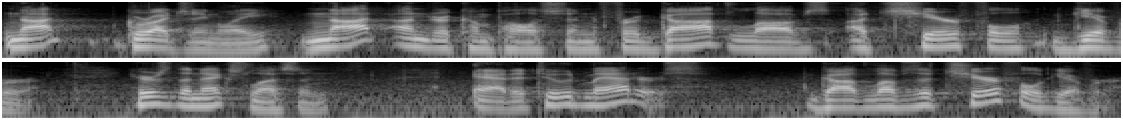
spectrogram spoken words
Not grudgingly, not under compulsion, for God loves a cheerful giver. Here's the next lesson attitude matters. God loves a cheerful giver.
